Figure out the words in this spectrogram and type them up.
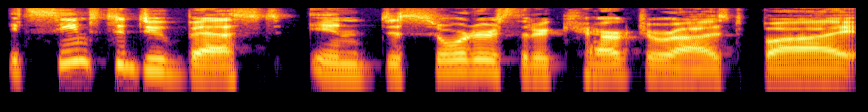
It seems to do best in disorders that are characterized by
